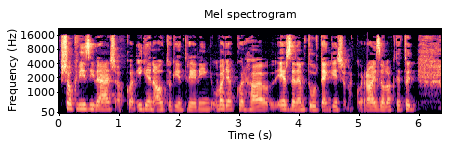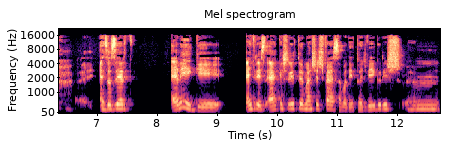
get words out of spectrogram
sok vízivás, akkor igen, autogén tréning, vagy akkor, ha érzelem túltengésen, akkor rajzolok, tehát hogy ez azért eléggé egyrészt elkeserítő, másrészt felszabadít, hogy végül is um,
